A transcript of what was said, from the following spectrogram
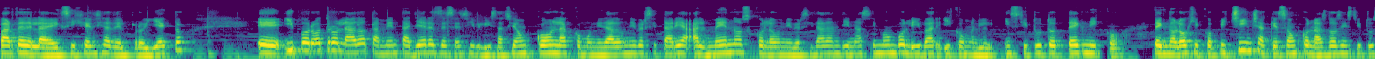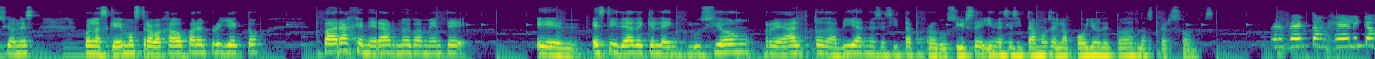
parte de la exigencia del proyecto. Eh, y por otro lado, también talleres de sensibilización con la comunidad universitaria, al menos con la Universidad Andina Simón Bolívar y con el Instituto Técnico Tecnológico Pichincha, que son con las dos instituciones con las que hemos trabajado para el proyecto, para generar nuevamente em, esta idea de que la inclusión real todavía necesita producirse y necesitamos el apoyo de todas las personas. Perfecto, Angélica.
